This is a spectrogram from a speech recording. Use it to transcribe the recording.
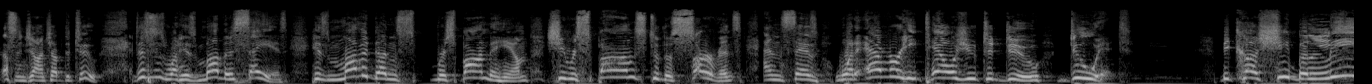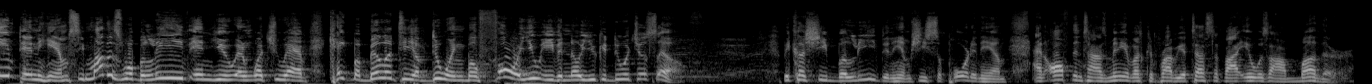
That's in John chapter 2. This is what his mother says. His mother doesn't respond to him. She responds to the servants and says, Whatever he tells you to do, do it because she believed in him. See, mothers will believe in you and what you have capability of doing before you even know you could do it yourself. because she believed in him, she supported him. And oftentimes, many of us could probably testify it was our mother,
